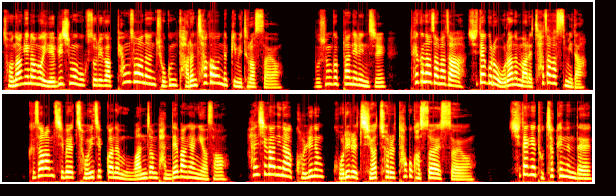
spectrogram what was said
전화기 너머 예비시모 목소리가 평소와는 조금 다른 차가운 느낌이 들었어요. 무슨 급한 일인지 퇴근하자마자 시댁으로 오라는 말에 찾아갔습니다. 그 사람 집에 저희 집과는 완전 반대 방향이어서 한 시간이나 걸리는 거리를 지하철을 타고 갔어야 했어요. 시댁에 도착했는데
